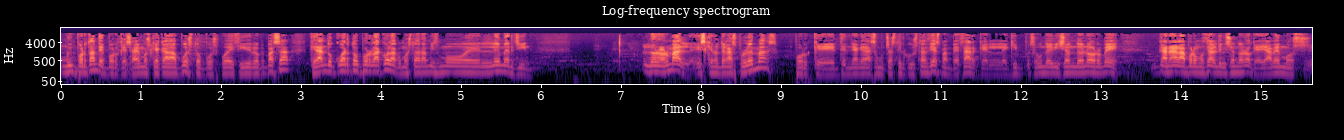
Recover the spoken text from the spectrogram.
Muy importante porque sabemos que cada puesto pues puede decidir lo que pasa. Quedando cuarto por la cola, como está ahora mismo el Emerging, lo normal es que no tengas problemas porque tendrían que darse muchas circunstancias para empezar que el equipo segunda división de honor B ganara la promoción la división de honor que ya vemos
